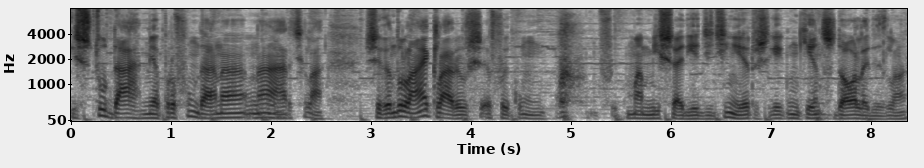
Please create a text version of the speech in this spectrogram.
estudar, me aprofundar na, na Uhum. arte lá. Chegando lá, é claro, eu fui com, fui com uma micharia de dinheiro, cheguei com 500 dólares lá.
